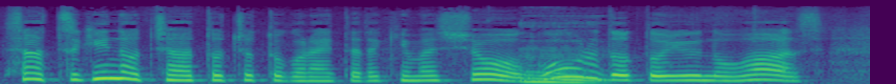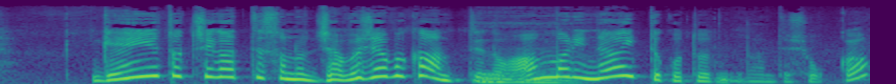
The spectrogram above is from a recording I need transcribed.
さあ、次のチャート、ちょっとご覧いただきましょう。ゴールドというのは、原油と違って、そのジャブジャブ感っていうのはあんまりないってことなんでしょうか、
